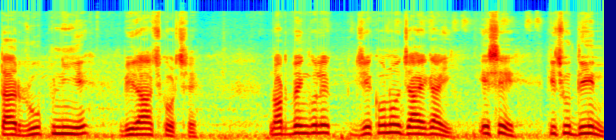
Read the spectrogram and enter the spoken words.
তার রূপ নিয়ে বিরাজ করছে। নর্থ বেঙ্গলের যে কোনো জায়গায় এসে কিছু দিন,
